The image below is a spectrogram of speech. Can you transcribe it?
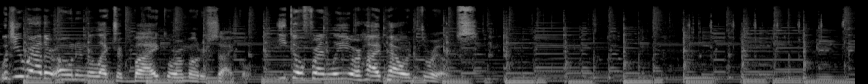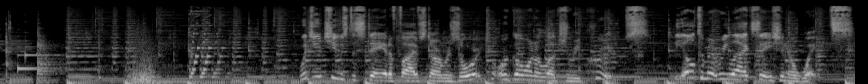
Would you rather own an electric bike or a motorcycle? Eco friendly or high powered thrills? Would you choose to stay at a five star resort or go on a luxury cruise? The ultimate relaxation awaits.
